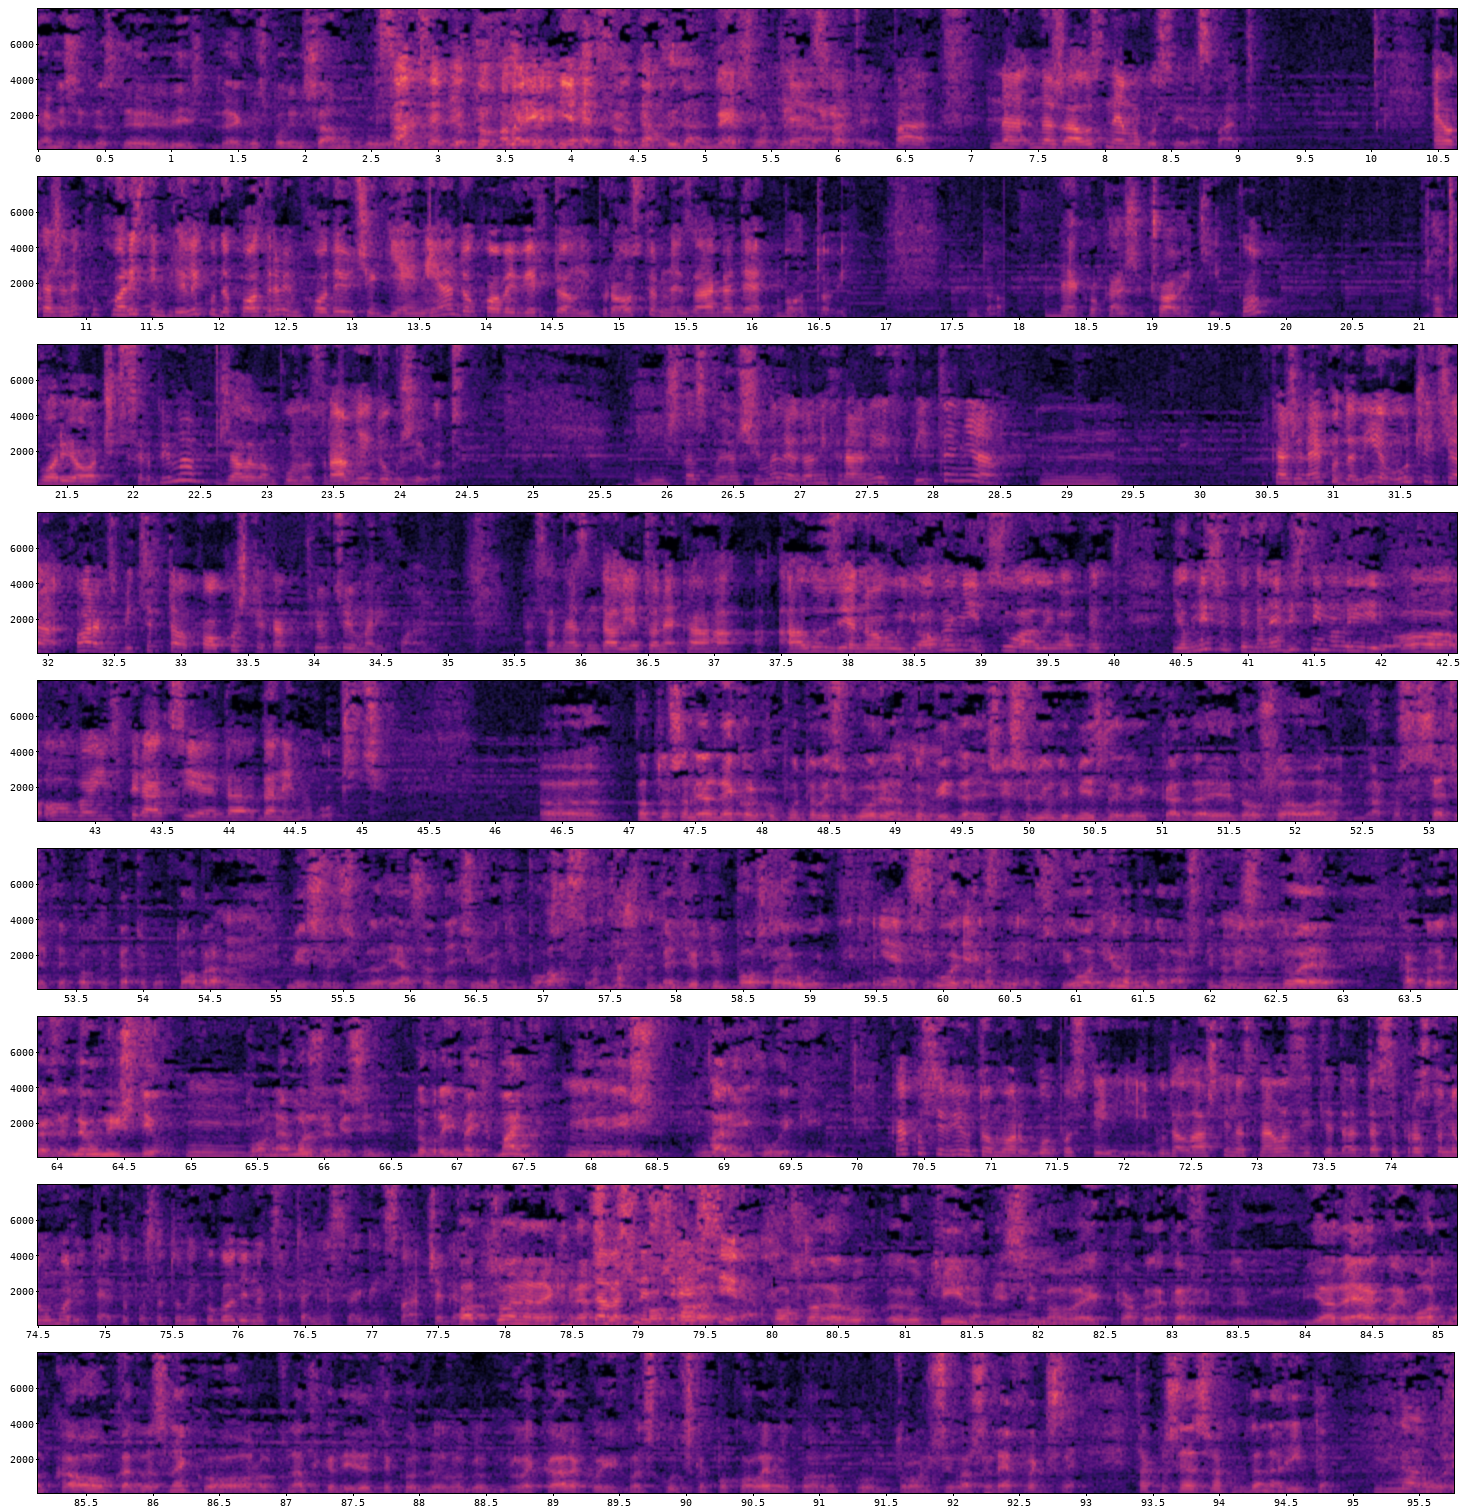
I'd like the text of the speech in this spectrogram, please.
ja mislim da ste vi, da je gospodin sam odgovorio. Sam sebi odgovorio, jeste, da, da, da. Ne shvataju. Ne shvataju, pa, na, nažalost, ne mogu svi da shvate. Evo, kaže, neko koristim priliku da pozdravim hodajućeg genija dok ovaj virtualni prostor ne zagade botovi. Dobro. Neko kaže čovek i po. Otvorio oči Srbima. Žele vam puno zdravlja i dug život. I šta smo još imali od onih ranijih pitanja? Mm, kaže neko da nije Vučića, Koraks bi crtao kokoške kako kljucaju marihuanu. Ja sad ne znam da li je to neka aluzija na ovu Jovanjicu, ali opet, jel mislite da ne biste imali o, ova inspiracije da, da nema Vučića? Uh, pa to sam ja nekoliko puta već govorio na to mhm. pitanje. Svi su ljudi mislili kada je došla ova, ako se sećate, posle 5. oktobra, mm -hmm. mislili su da ja sad neću imati posla. Posla, da. Međutim, posla je uvek bilo. Yes, Mislim, uvek yes, ima gluposti, yes. uvek da. ima budalaština. Mm -hmm. Mislim, to je, kako da kaže, neuništivo. Mm. To ne može, mislim, dobro ima ih manje mm ili više, da. ali ih uvek ima. Kako se vi u tom moru gluposti i budalaština snalazite da, da se prosto ne umorite, eto, posle toliko godina crtanja svega i svačega? Pa to je na neki način da vas ne postala, stresira. Postala ru, rutina, mislim, mm. ovaj, kako da kažem, ja reagujem odmah kao kad vas neko, ono, znate kad idete kod onog lekara koji vas kucka po kolenu pa kontroliše vaše reflekse, tako se ja svakog dana ritam. Da. Ovaj,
